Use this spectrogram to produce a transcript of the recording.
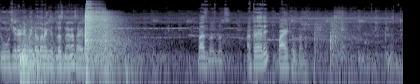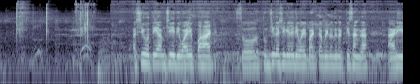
तू चिराटे पेटवताना घेतलंच नाही ना सायरा बस बस बस. आता अरे पाय ठेवताना. अशी होती आमची दिवाळी पहाट. सो तुमची कशी गेली दिवाळी पहाट? कमेंटमध्ये नक्की सांगा. आणि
